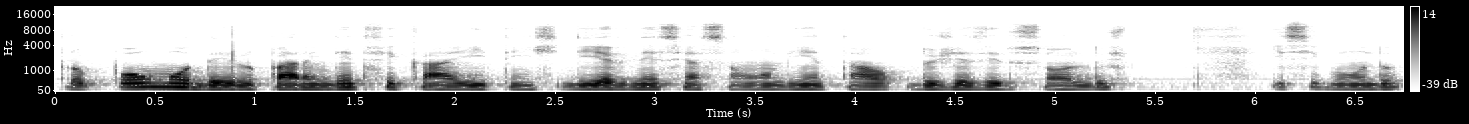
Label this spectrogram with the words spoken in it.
propor um modelo para identificar itens de evidenciação ambiental dos resíduos sólidos e segundo,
